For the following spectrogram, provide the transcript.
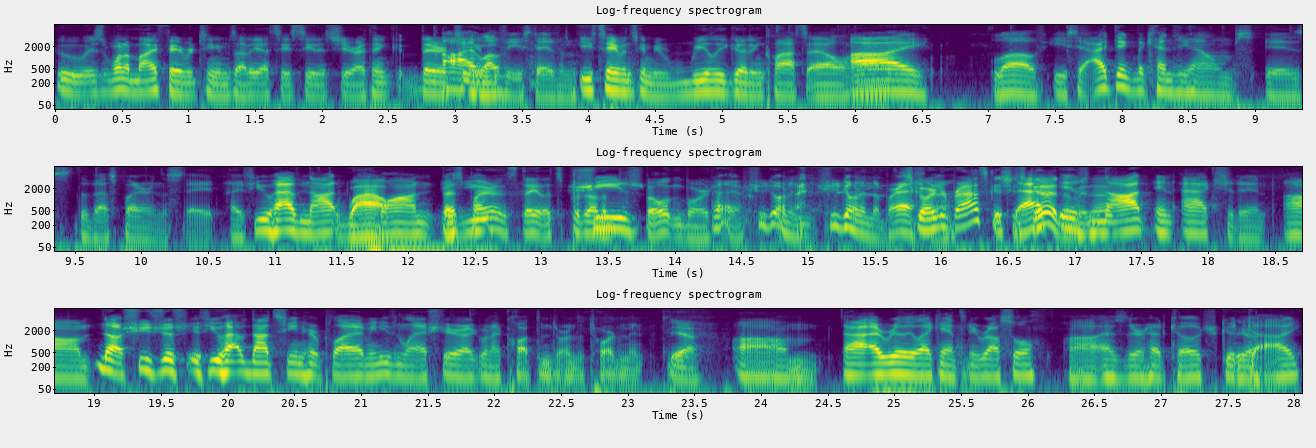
who is one of my favorite teams out of the SCC this year. I think their I team, love East Haven. East Haven's going to be really good in Class L. Uh, I love East I think Mackenzie Helms is the best player in the state. If you have not wow, gone, best you- player in the state. Let's put it on the bulletin board. Yeah, she's going to she's going to Nebraska. Scoring Nebraska, she's That good. I is mean, not an accident. Um, no, she's just. If you have not seen her play, I mean, even last year when I caught them during the tournament, yeah. um, I I really like Anthony Russell uh, as their head coach. Good Yeah. guy.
